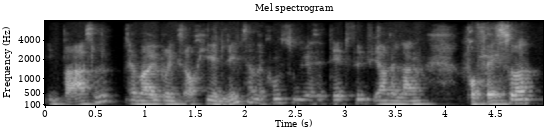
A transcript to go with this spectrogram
in Basel. Er war übrigens auch hier in Linz an der Kunstuniversität fünf Jahre lang Professor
